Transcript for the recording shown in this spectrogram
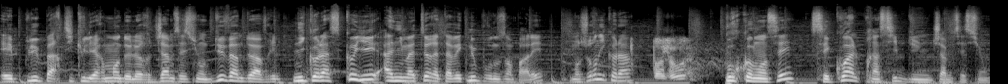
et plus particulièrement de leur jam session du 22 avril. Nicolas Scoyer, animateur, est avec nous pour nous en parler. Bonjour Nicolas. Bonjour. Pour commencer, c'est quoi le principe d'une jam session?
